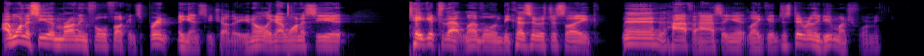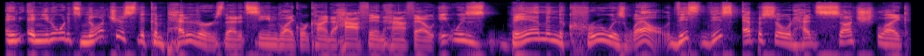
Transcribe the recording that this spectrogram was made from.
I want to see them running full fucking sprint against each other. You know, like I want to see it take it to that level. And because it was just like eh, half assing it, like it just didn't really do much for me. And and you know what? It's not just the competitors that it seemed like were kind of half in, half out. It was Bam and the crew as well. This this episode had such like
